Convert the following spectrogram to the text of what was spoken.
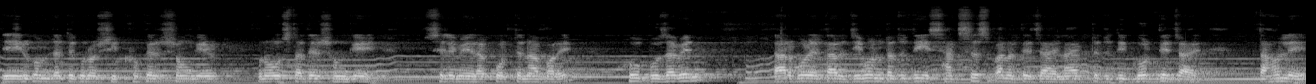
যে এরকম যাতে কোনো শিক্ষকের সঙ্গে, কোনো ওস্তাদের সঙ্গে ছেলেমেয়েরা করতে না পারে। খুব বোঝাবেন। তারপরে তার জীবনটা যদি সাকসেস বানাতে চায় লাইফটা যদি গড়তে চায়, তাহলে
